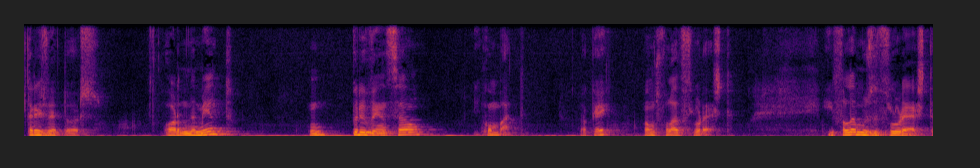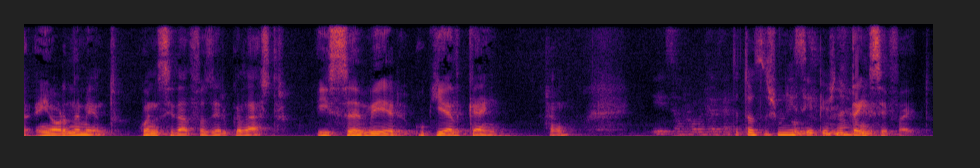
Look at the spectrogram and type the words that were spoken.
Três vetores: ordenamento, hum, prevenção e combate. Ok? Vamos falar de floresta. E falamos de floresta em ordenamento com a necessidade de fazer o cadastro e saber o que é de quem. Hum? Isso é um problema que afeta todos os municípios, não é? Tem que ser feito.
